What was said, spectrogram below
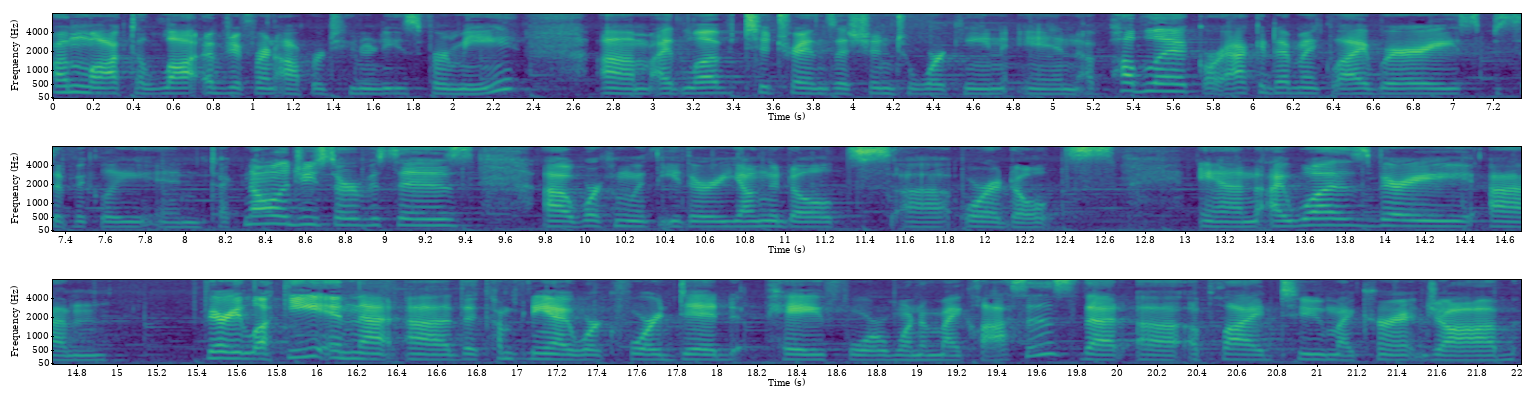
unlocked a lot of different opportunities for me. Um, I'd love to transition to working in a public or academic library, specifically in technology services, uh, working with either young adults uh, or adults. And I was very um, very lucky in that uh, the company I work for did pay for one of my classes that uh, applied to my current job.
